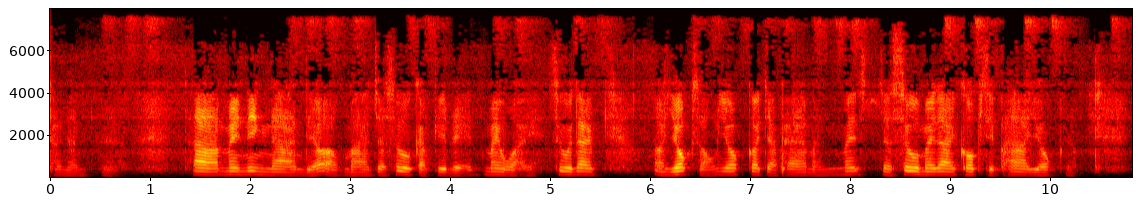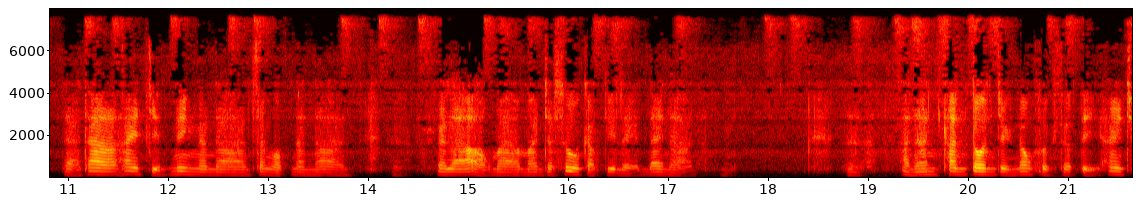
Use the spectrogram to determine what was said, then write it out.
เท่านั้น ถ้าไม่นิ่งนานเดี๋ยวออกมาจะสู้กับกิเลสไม่ไหว สู้ได้ยกสองยกก็จะแพ้มันไม่จะสู้ไม่ได้ครบสิบห้ายก แต่ถ้าให้จิตนิ่งนานๆสงบนานๆ เวลาออกมามันจะสู้กับกิเลสได้นาน อันนั้นขั้นต้นจึงต้องฝึกสติให้ช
